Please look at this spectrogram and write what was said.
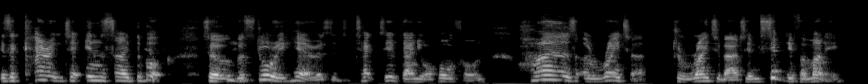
is a character inside the book. So the hmm. story here is a detective, Daniel Hawthorne, hires a writer to write about him simply for money,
